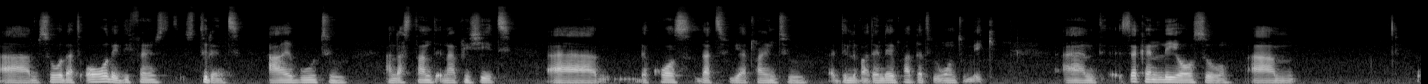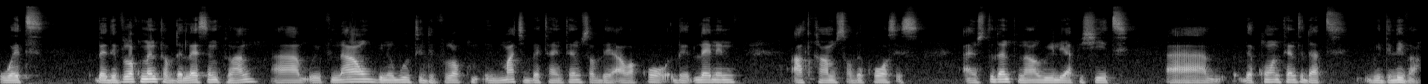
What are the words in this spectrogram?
um, so that all the different students are able to understand and appreciate um, the course that we are trying to uh, deliver and the impact that we want to make. And secondly, also um, with the development of the lesson plan, um, we've now been able to develop much better in terms of the our core, the learning outcomes of the courses, and students now really appreciate um, the content that we deliver,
